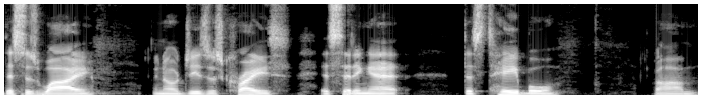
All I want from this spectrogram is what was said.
this is why, you know, Jesus Christ is sitting at this table um,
